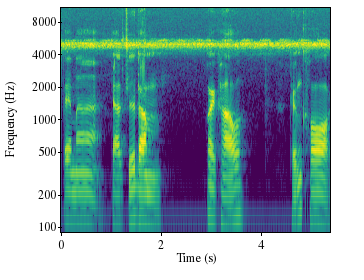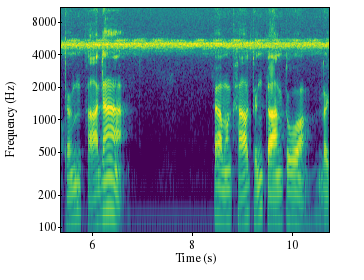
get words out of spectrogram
ไปมาจากสีดำก้อยขาวถึงคอถึงขาหน้า ถ้ามันขาวถึงกลางตัวเลย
